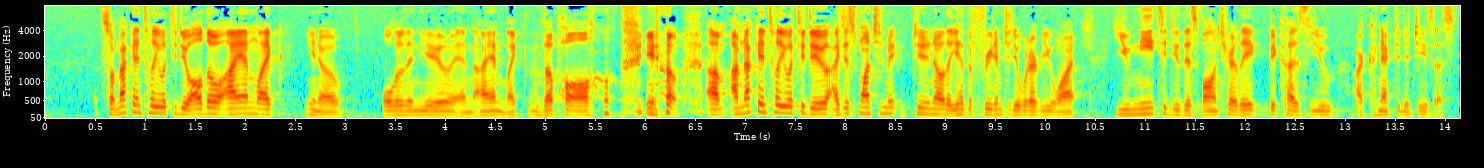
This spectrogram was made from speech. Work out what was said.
So I'm not going to tell you what to do, although I am like, you know, older than you and I am like the Paul, you know, um, I'm not going to tell you what to do. I just want you to, make, to know that you have the freedom to do whatever you want. You need to do this voluntarily because you are connected to Jesus.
